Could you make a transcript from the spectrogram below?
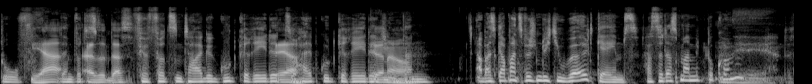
doof. Ja, dann wird also es das- für 14 Tage gut geredet, Ja. so halb gut geredet Genau. und dann. Aber es gab mal zwischendurch die World Games. Hast du das mal mitbekommen? nee, das,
